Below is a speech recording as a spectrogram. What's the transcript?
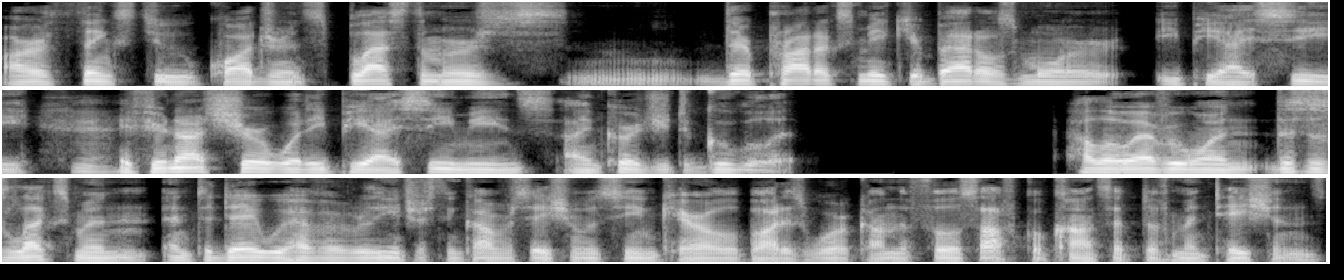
Our thanks to Quadrants Blastomers. Their products make your battles more EPIC. Yeah. If you're not sure what EPIC means, I encourage you to Google it. Hello, everyone. This is Lexman, and today we have a really interesting conversation with Sean Carroll about his work on the philosophical concept of mentations.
